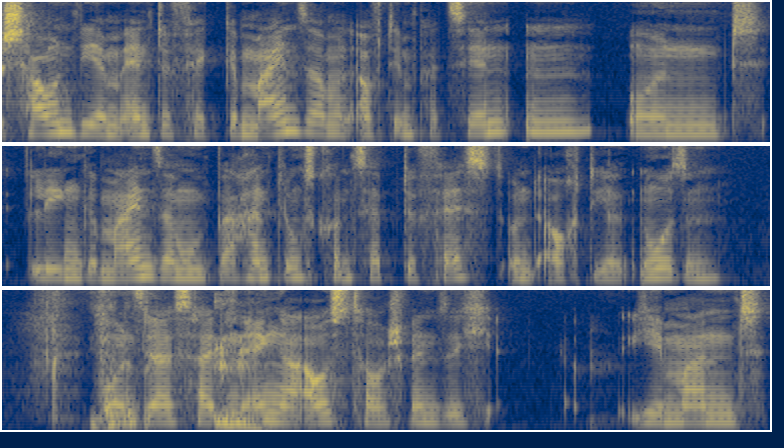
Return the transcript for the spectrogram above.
schauen wir im Endeffekt gemeinsam auf den Patienten und legen gemeinsam Behandlungskonzepte fest und auch Diagnosen. Und da ist halt ein enger Austausch, wenn sich jemand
